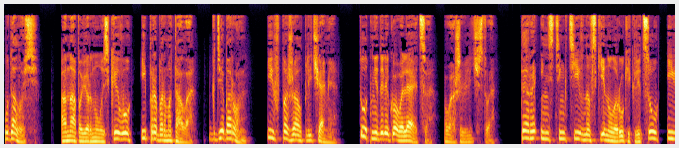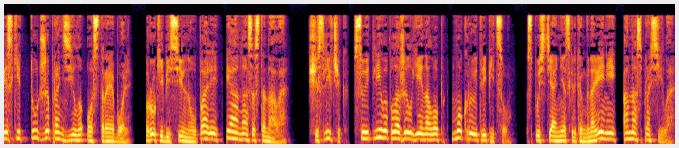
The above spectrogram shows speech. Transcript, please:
Удалось. Она повернулась к Иву и пробормотала. «Где барон?» Ив пожал плечами. «Тут недалеко валяется, Ваше Величество». Тера инстинктивно вскинула руки к лицу, и виски тут же пронзила острая боль. Руки бессильно упали, и она застонала. Счастливчик суетливо положил ей на лоб мокрую тряпицу. Спустя несколько мгновений она спросила.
